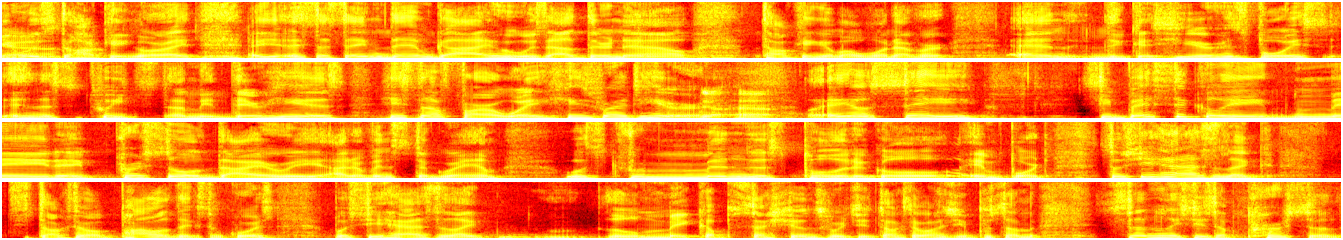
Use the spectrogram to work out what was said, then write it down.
He was talking. All right, it's the same damn guy who was out there now talking about whatever, and you could hear his voice in his tweets. I mean, there he is. He's not far away. He's right here. Yeah, yeah. AOC, she basically made a personal diary out of Instagram with tremendous political import. So she has like, she talks about politics, of course, but she has like little makeup sessions where she talks about how she puts on. Suddenly she's a person.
